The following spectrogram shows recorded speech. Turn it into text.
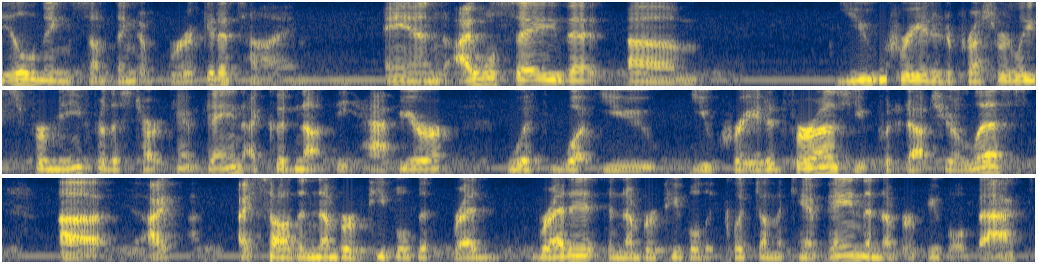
building something a brick at a time. And I will say that um, you created a press release for me for the start campaign. I could not be happier with what you you created for us. You put it out to your list. Uh, I I saw the number of people that read read it, the number of people that clicked on the campaign, the number of people backed.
